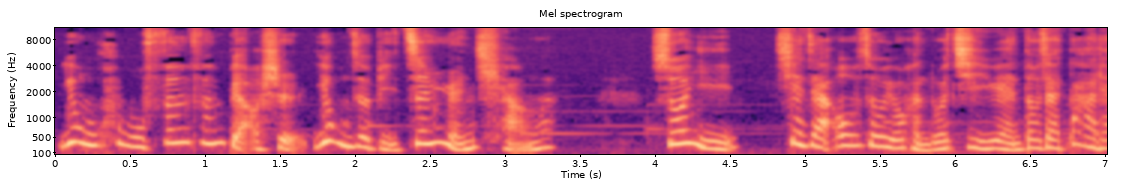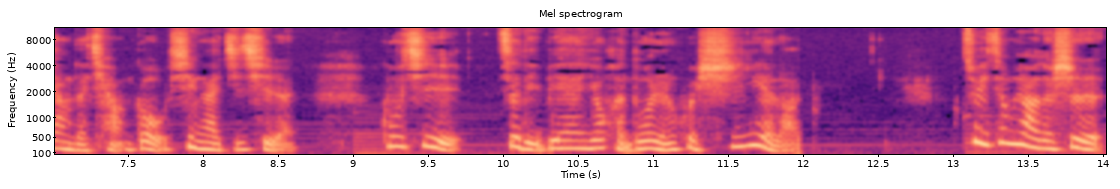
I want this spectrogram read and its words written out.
用户纷纷表示用着比真人强啊。所以现在欧洲有很多妓院都在大量的抢购性爱机器人，估计这里边有很多人会失业了。最重要的是，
